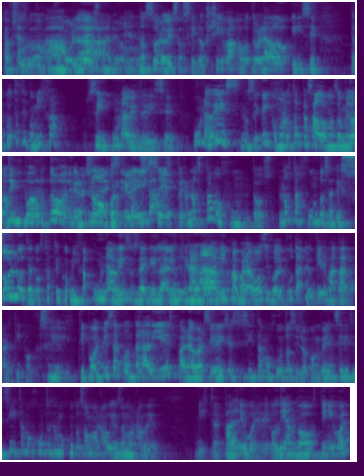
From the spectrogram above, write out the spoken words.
Absurdo. Boludez. claro. Eh, no solo eso, se lo lleva a otro lado y dice, ¿te acostaste con mi hija? Sí, una vez le dice. Una vez, no sé qué, y como no están casados más o menos. No te importó, le Pero no, porque "Lo le dice, usaste". pero no estamos juntos, no estás juntos, o sea que solo te acostaste con mi hija una vez, o sea que Claro, es la nada misma para vos, hijo de puta, lo quiere matar al tipo. Sí. Tipo, empieza a contar a 10 para ver si le dice sí, sí, estamos juntos, y lo convence, y le dice, sí, estamos juntos, estamos juntos, somos novios, somos novios. Listo, el padre vuelve odiando a Austin igual,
